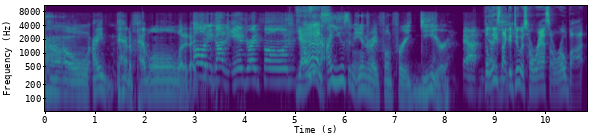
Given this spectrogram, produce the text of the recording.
Oh, I had a Pebble. What did I? Oh, do? you got an Android phone? Oh, yeah, I used an Android phone for a year. Yeah. the yeah, least I could do is harass a robot.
